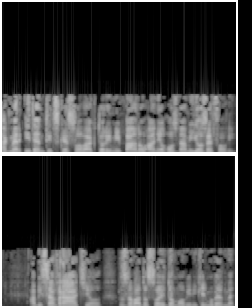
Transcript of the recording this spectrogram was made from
takmer identické slova, ktorými pánov aniel oznámi Jozefovi aby sa vrátil znova do svojej domoviny. Keď mu vezme,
